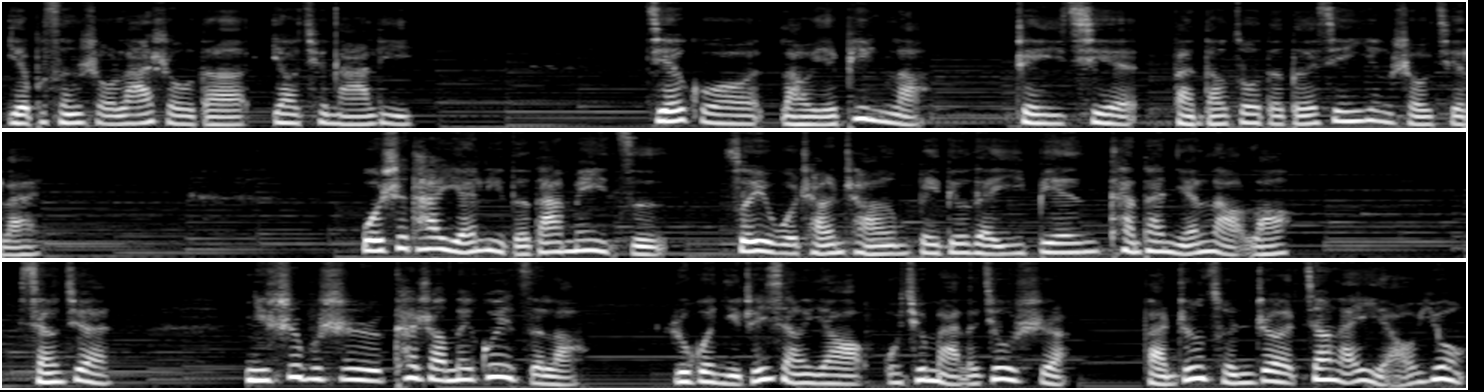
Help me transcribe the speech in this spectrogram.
也不曾手拉手的要去哪里，结果老爷病了，这一切反倒做得得心应手起来。我是他眼里的大妹子，所以我常常被丢在一边看他撵姥姥。香卷，你是不是看上那柜子了？如果你真想要，我去买了就是，反正存着将来也要用。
